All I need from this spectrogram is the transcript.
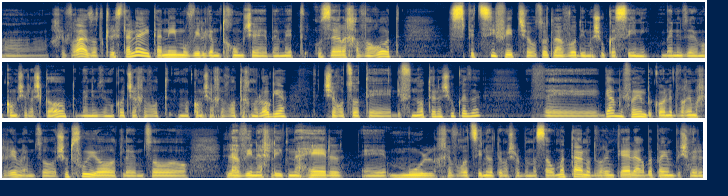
החברה הזאת, קריסטלייט, אני מוביל גם תחום שבאמת עוזר לחברות ספציפית שרוצות לעבוד עם השוק הסיני, בין אם זה מקום של השקעות, בין אם זה מקום של חברות, מקום של חברות טכנולוגיה, שרוצות אה, לפנות אל השוק הזה, וגם לפעמים בכל מיני דברים אחרים, למצוא שותפויות, למצוא, להבין איך להתנהל אה, מול חברות סיניות, למשל במשא ומתן או דברים כאלה, הרבה פעמים בשביל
